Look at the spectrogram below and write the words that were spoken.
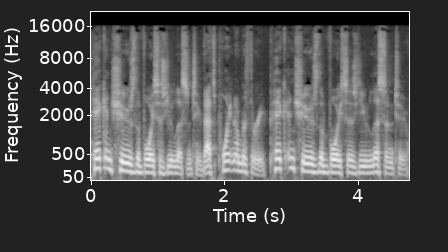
pick and choose the voices you listen to that's point number three pick and choose the voices you listen to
